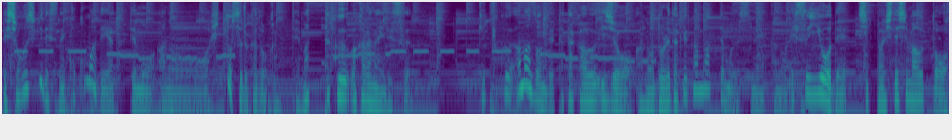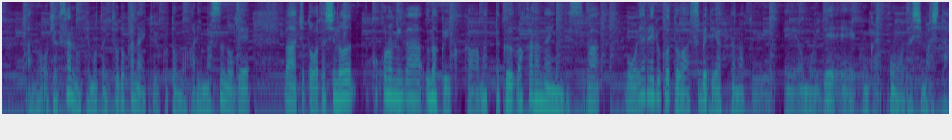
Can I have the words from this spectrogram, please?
で正直ですねここまでやってもあのヒットするかどうかって全くわからないです結局 Amazon で戦う以上あのどれだけ頑張ってもですねあの SEO で失敗してしまうとあのお客さんの手元に届かないということもありますので、まあ、ちょっと私の試みがうまくいくかは全くわからないんですがもうやれることは全てやったなという、え、思いで、え、今回本を出しました。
